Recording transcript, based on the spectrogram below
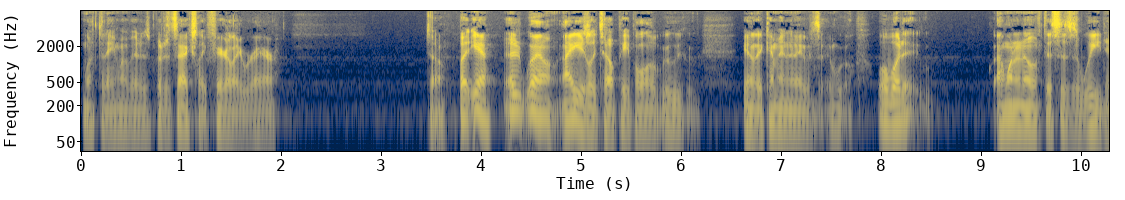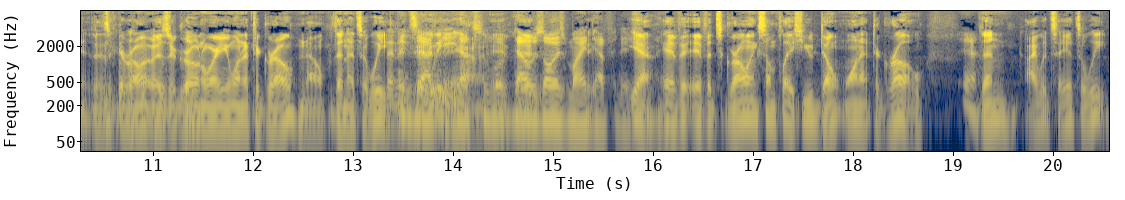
what the name of it is, but it's actually fairly rare. So, but yeah, uh, well, I usually tell people, you know, they come in and they would say, well, what? I want to know if this is a weed. Is it growing? is it growing where you want it to grow? No, then it's a weed. Then it's Exactly. a weed. Yeah. what- that was always my definition. Yeah, if if it's growing someplace you don't want it to grow, Yeah. then I would say it's a weed.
